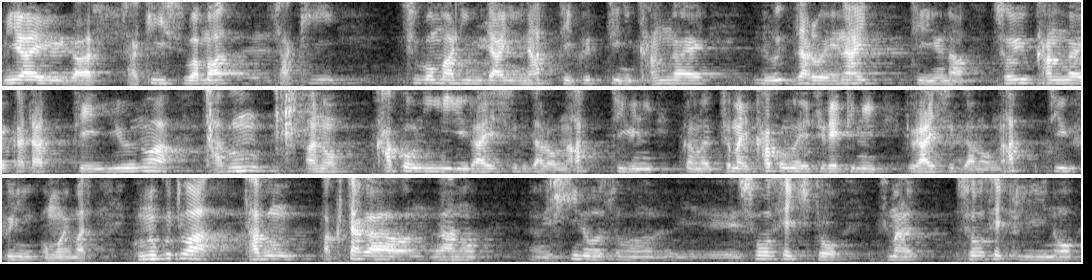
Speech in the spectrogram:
未来が先すばま、先つぼまりみたいになっていくっていうふうに考えるざるを得ないっていうような、そういう考え方っていうのは、多分、あの、過去に由来するだろうなっていうふうに、つまり過去の閲歴に由来するだろうなっていうふうに思います。このことは多分、芥川あの、死のその、漱石と、つまり漱石の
